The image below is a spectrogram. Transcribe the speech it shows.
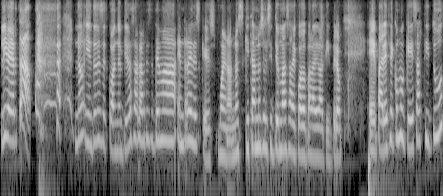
libertad, ¿no? Y entonces cuando empiezas a hablar de este tema en redes, que es, bueno, no es, quizás no es el sitio más adecuado para debatir, pero eh, parece como que esa actitud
